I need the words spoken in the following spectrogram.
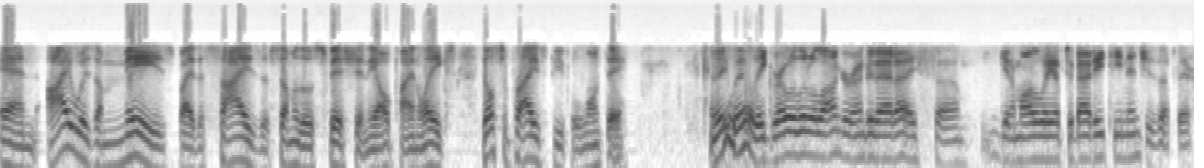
and I was amazed by the size of some of those fish in the alpine lakes. They'll surprise people, won't they? They will. They grow a little longer under that ice. Um, can get them all the way up to about 18 inches up there.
